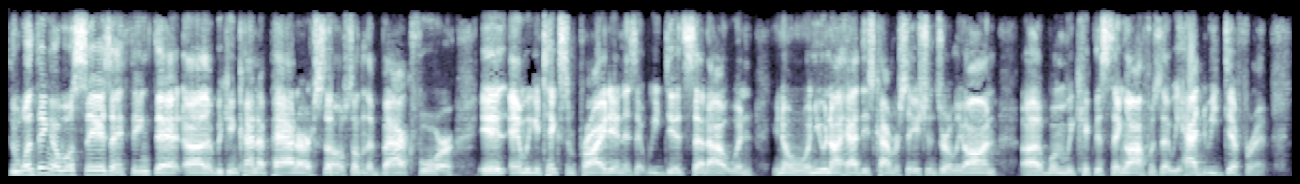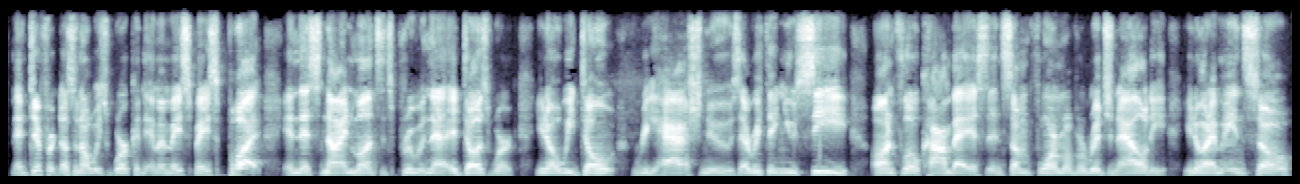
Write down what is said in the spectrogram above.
The one thing I will say is I think that uh, we can kind of pat ourselves on the back for and we can take some pride in, is that we did set out when you know when you and I had these conversations early on uh, when we kicked this thing off was that we had to be different, and different doesn't always work in the MMA space, but in this nine months, it's proven that it does work. You know, we don't rehash news. Everything you see on FloCombat is in some form of originality. You know what I mean? So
